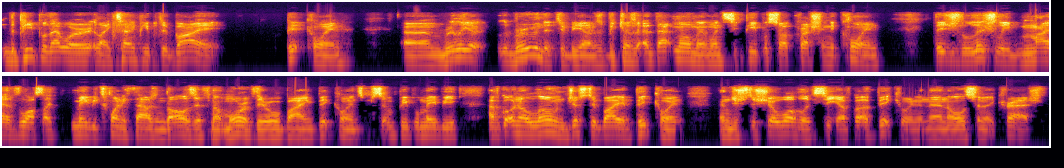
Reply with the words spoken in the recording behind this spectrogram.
the people that were like telling people to buy Bitcoin um, really ruined it, to be honest, because at that moment when people saw crashing the coin, they just literally might have lost like maybe twenty thousand dollars, if not more, if they were buying bitcoins. Some people maybe have gotten a loan just to buy a bitcoin and just to show off, like, see, I've got a bitcoin, and then all of a sudden it crashed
